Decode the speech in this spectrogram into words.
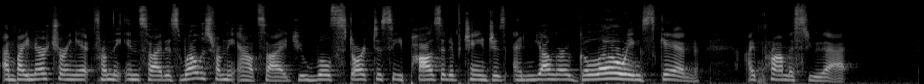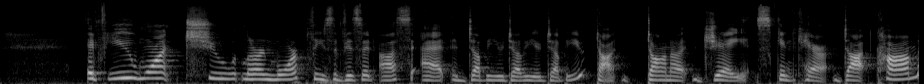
And by nurturing it from the inside as well as from the outside, you will start to see positive changes and younger, glowing skin. I promise you that. If you want to learn more, please visit us at www.donnajskincare.com.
